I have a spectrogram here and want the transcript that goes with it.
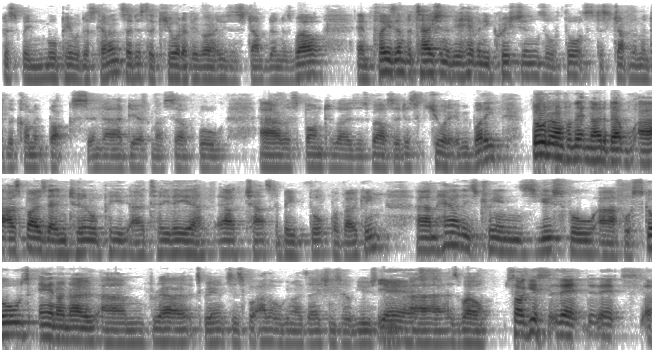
just been more people just come in, so just a cue to everyone who's just jumped in as well. And please, invitation, if you have any questions or thoughts, just jump them into the comment box and uh, Derek and myself will uh, respond to those as well. So just sure to everybody. Building on from that note about, uh, I suppose, that internal P, uh, TD, uh, our chance to be thought-provoking, um, how are these trends useful uh, for schools? And I know um, through our experiences for other organisations who have used yes. them uh, as well. So I guess that that's a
